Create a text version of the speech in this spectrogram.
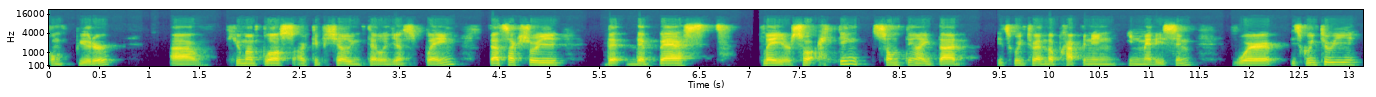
computer, uh, human plus artificial intelligence playing, that's actually the the best player. So I think something like that is going to end up happening in medicine, where it's going to be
